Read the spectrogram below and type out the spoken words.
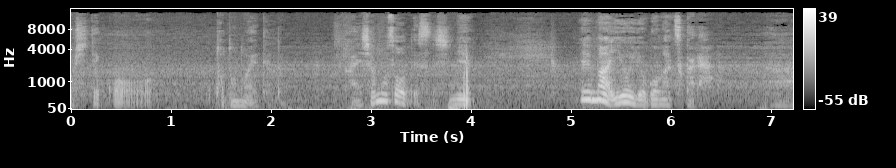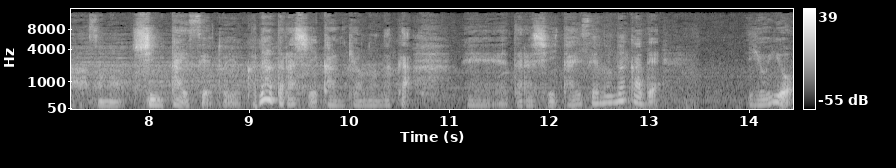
越してこう整えてと。会社もそうですしね。でまあいよいよ5月からその新体制というかね新しい環境の中、えー、新しい体制の中でいよいよ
